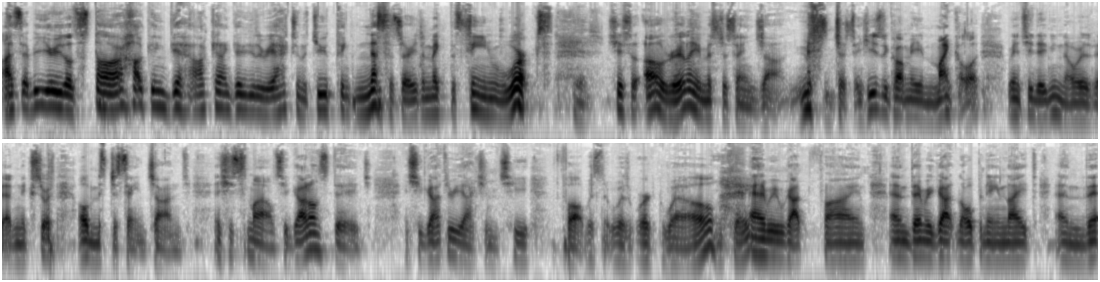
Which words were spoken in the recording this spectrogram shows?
I said, but you're the star. How can, you get, how can I give you the reaction that you think necessary to make the scene works? Yes. She said, oh, really, Mr. St. John? Mr. St. She used to call me Michael when she didn't know her at Nick Stewart. Oh, Mr. St. John. And she smiled. She got on stage, and she got the reaction she thought was, was worked well. Okay. And we got fine. And then we got an opening night. And then,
